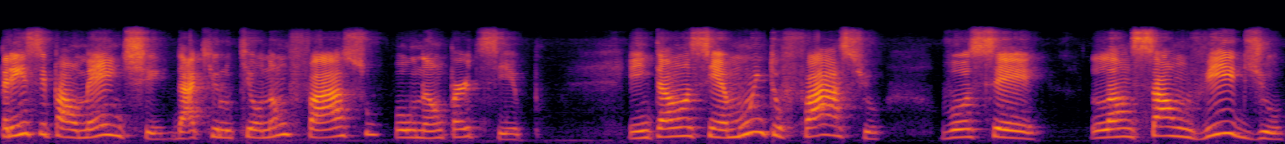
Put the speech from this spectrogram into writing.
principalmente daquilo que eu não faço ou não participo. Então, assim, é muito fácil você lançar um vídeo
